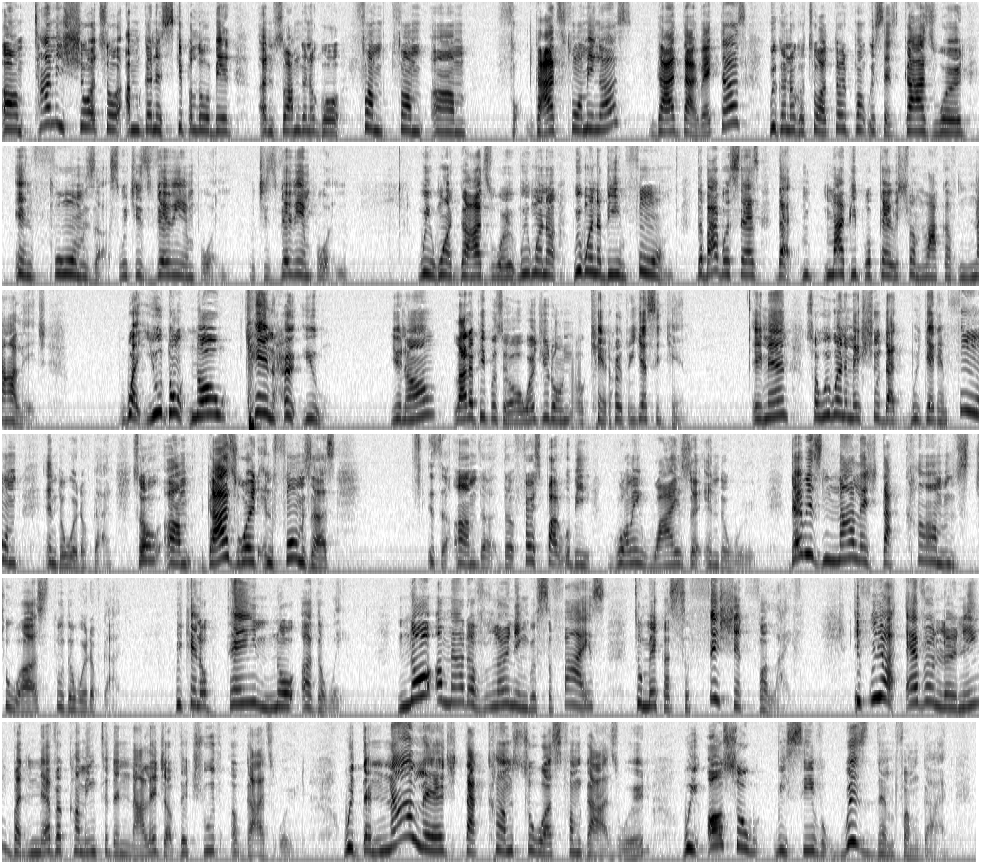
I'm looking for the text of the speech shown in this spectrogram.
Um, time is short, so I'm gonna skip a little bit, and so I'm gonna go from from um, God's forming us, God direct us. We're gonna go to our third point, which says God's word informs us, which is very important which is very important. We want God's word. We want to we want to be informed. The Bible says that my people perish from lack of knowledge. What you don't know can hurt you. You know? A lot of people say, "Oh, what you don't know can't hurt you." Yes, it can. Amen. So we want to make sure that we get informed in the Word of God. So um, God's Word informs us. It's, um, the, the first part will be growing wiser in the Word. There is knowledge that comes to us through the Word of God we can obtain no other way. No amount of learning will suffice to make us sufficient for life. If we are learning but never coming to the knowledge of the truth of God's word, with the knowledge that comes to us from God's word, we also receive wisdom from God.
